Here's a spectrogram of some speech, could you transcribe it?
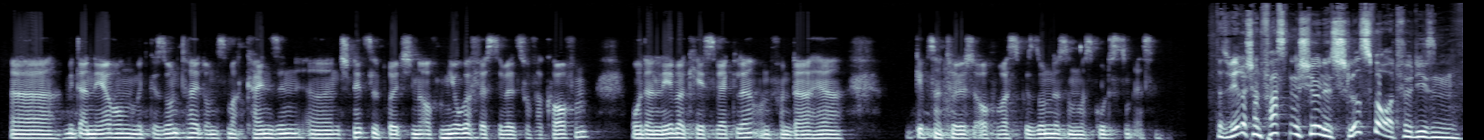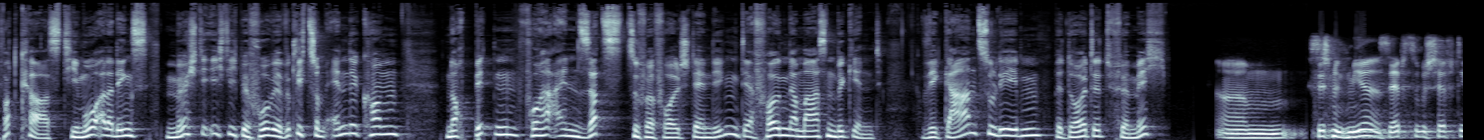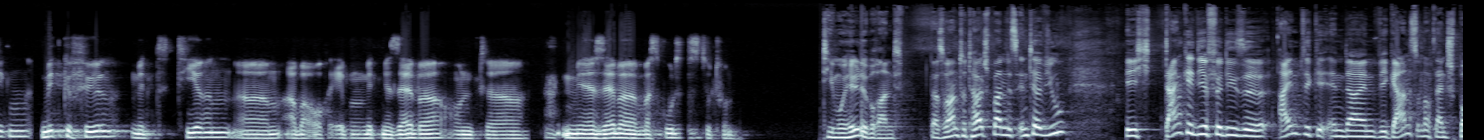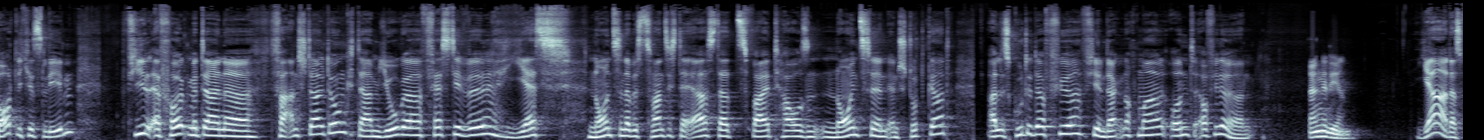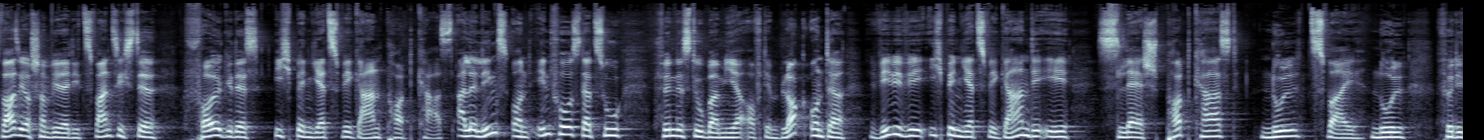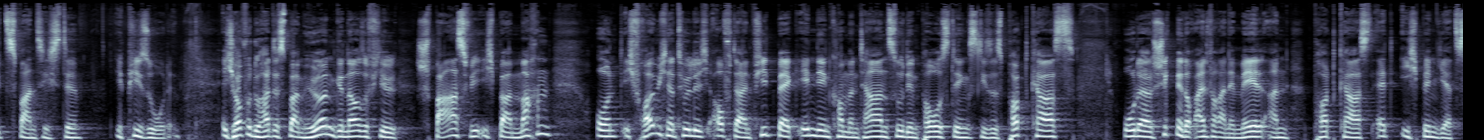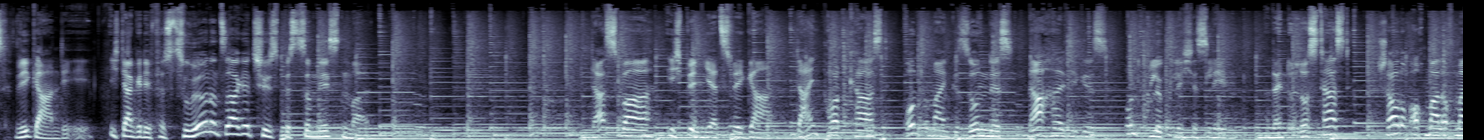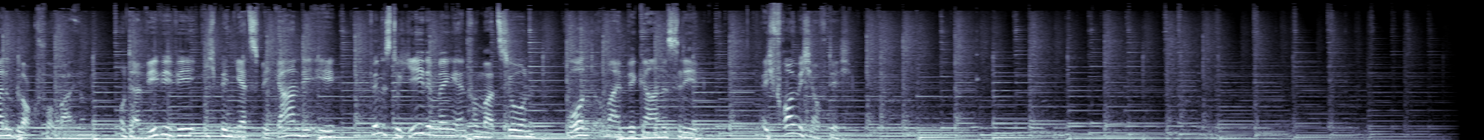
äh, mit Ernährung, mit Gesundheit und es macht keinen Sinn, äh, ein Schnitzelbrötchen auf dem Yoga-Festival zu verkaufen oder ein Leberkäsweckle und von daher gibt es natürlich auch was Gesundes und was Gutes zum Essen. Das wäre schon fast ein schönes Schlusswort für diesen Podcast, Timo. Allerdings möchte ich dich, bevor wir wirklich zum Ende kommen, noch bitten, vorher einen Satz zu vervollständigen, der folgendermaßen beginnt. Vegan zu leben bedeutet für mich, ähm, sich mit mir selbst zu beschäftigen, mit Gefühl, mit Tieren, ähm, aber auch eben mit mir selber und äh, mir selber was Gutes zu tun. Timo Hildebrand, das war ein total spannendes Interview. Ich danke dir für diese Einblicke in dein veganes und auch dein sportliches Leben. Viel Erfolg mit deiner Veranstaltung, deinem Yoga-Festival. Yes, 19. bis 20.01.2019 in Stuttgart. Alles Gute dafür. Vielen Dank nochmal und auf Wiederhören. Danke dir. Ja, das war sie auch schon wieder, die 20. Folge des Ich bin jetzt vegan Podcasts. Alle Links und Infos dazu findest du bei mir auf dem Blog unter www.ichbinjetztvegan.de slash podcast 020 für die 20. Episode. Ich hoffe, du hattest beim Hören genauso viel Spaß wie ich beim Machen und ich freue mich natürlich auf dein Feedback in den Kommentaren zu den Postings dieses Podcasts oder schick mir doch einfach eine Mail an podcast@ichbinjetztvegan.de. Ich danke dir fürs Zuhören und sage Tschüss bis zum nächsten Mal. Das war Ich bin jetzt vegan, dein Podcast rund um ein gesundes, nachhaltiges und glückliches Leben. Wenn du Lust hast, schau doch auch mal auf meinem Blog vorbei. Unter www.ichbinjetztvegan.de findest du jede Menge Informationen rund um ein veganes Leben. Ich freue mich auf dich.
